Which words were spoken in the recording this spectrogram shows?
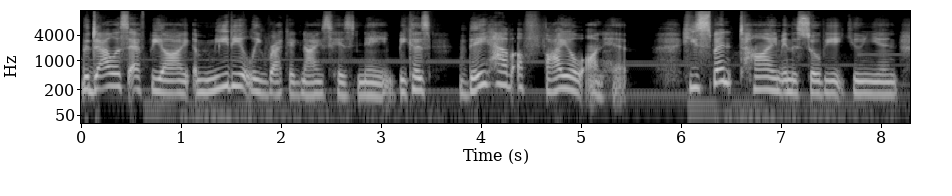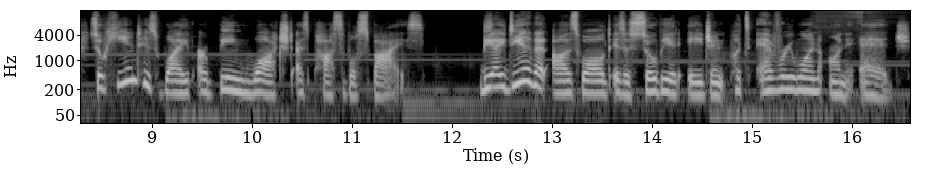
The Dallas FBI immediately recognize his name because they have a file on him. He spent time in the Soviet Union, so he and his wife are being watched as possible spies. The idea that Oswald is a Soviet agent puts everyone on edge.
